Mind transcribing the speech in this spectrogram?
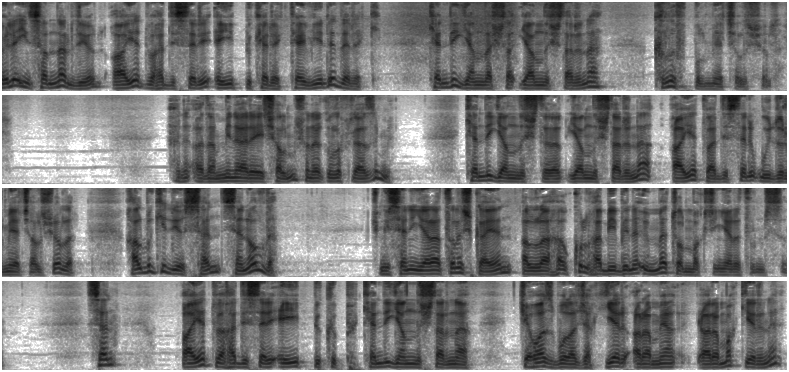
Böyle insanlar diyor ayet ve hadisleri eğip bükerek, tevhid ederek kendi yanlışlarına kılıf bulmaya çalışıyorlar. Yani adam minareyi çalmış ona kılıf lazım mı? Kendi yanlışlar, yanlışlarına ayet ve hadisleri uydurmaya çalışıyorlar. Halbuki diyor sen sen ol da. Çünkü senin yaratılış gayen Allah'a kul Habibine ümmet olmak için yaratılmışsın. Sen ayet ve hadisleri eğip büküp kendi yanlışlarına cevaz bulacak yer aramaya, aramak yerine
